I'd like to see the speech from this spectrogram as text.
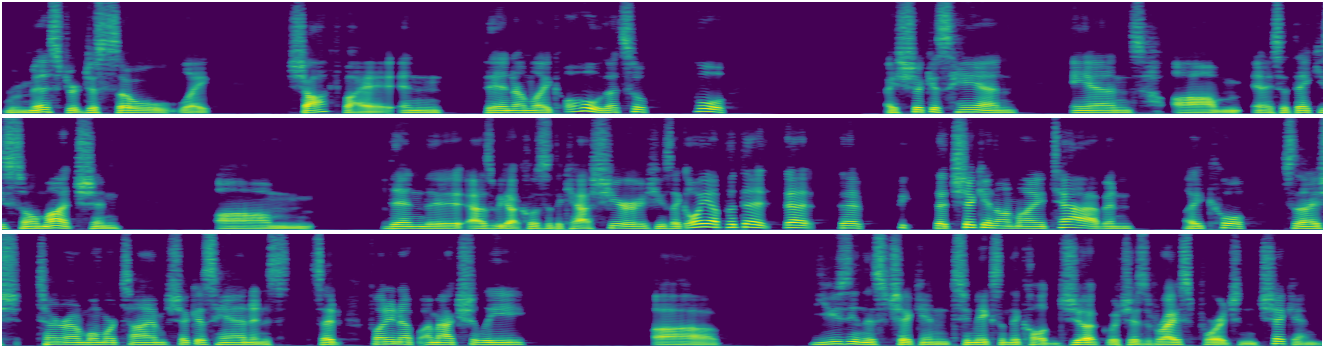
remiss or just so like shocked by it. And then I'm like, oh, that's so cool. I shook his hand and um and I said, thank you so much. And um then the as we got closer to the cashier, he was like, oh yeah, put that that that that chicken on my tab and like cool. So then I sh- turned around one more time, shook his hand, and said, "Funny enough, I'm actually uh, using this chicken to make something called juk, which is rice porridge and chicken."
